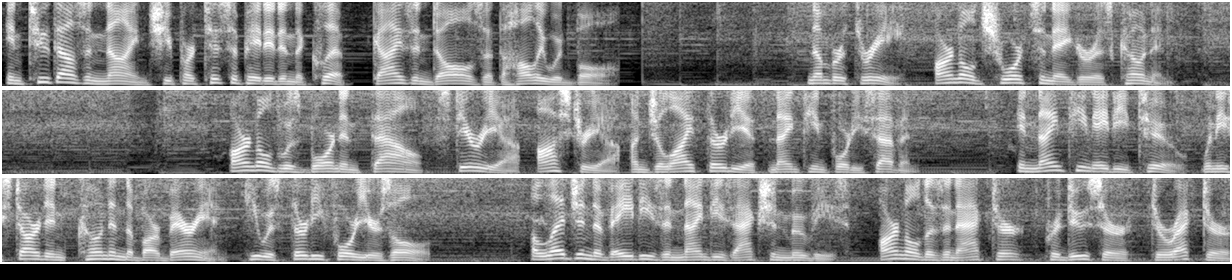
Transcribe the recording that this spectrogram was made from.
In 2009 she participated in the clip, Guys and Dolls at the Hollywood Bowl. Number 3. Arnold Schwarzenegger as Conan. Arnold was born in Thal, Styria, Austria, on July 30, 1947. In 1982, when he starred in Conan the Barbarian, he was 34 years old. A legend of 80s and 90s action movies, Arnold is an actor, producer, director,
